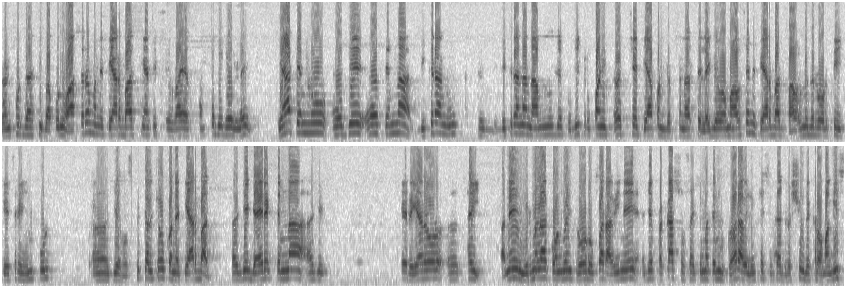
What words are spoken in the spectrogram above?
રણછોડદાસજી બાપુનું આશ્રમ અને ત્યારબાદ ત્યાંથી વાયા સંસદી રોડ લઈ ત્યાં તેમનું જે તેમના દીકરાનું દીકરાના નામનું જે પૂજિત રૂપાણી ટ્રસ્ટ છે, ત્યાં પણ દર્શનાર્થે લઈ જવામાં આવશે ને ત્યારબાદ ભાવનગર રોડથી કેસરી હિમપુલ જે હોસ્પિટલ ચોક અને ત્યારબાદ જે ડાયરેક્ટ તેમના જે રૈયા રોડ થઈ અને નિર્મલા કોન્વેન્ટ રોડ ઉપર આવીને જે પ્રકાશ સોસાયટીમાં તેમનું ઘર આવેલું છે, સીધા દ્રશ્યો દેખાડવા માંગીશ.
